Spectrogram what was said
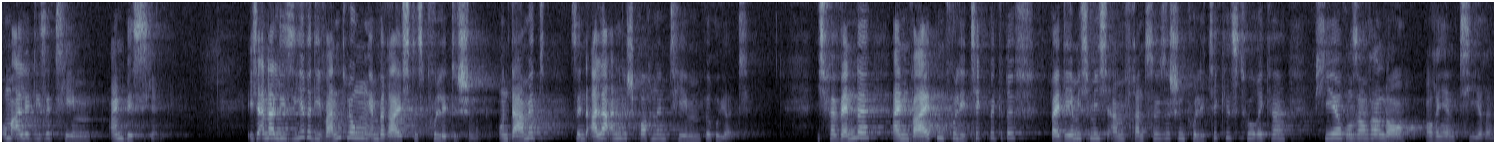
um alle diese Themen ein bisschen. Ich analysiere die Wandlungen im Bereich des Politischen und damit sind alle angesprochenen Themen berührt. Ich verwende einen weiten Politikbegriff, bei dem ich mich am französischen Politikhistoriker Pierre Rosanvallon orientiere.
